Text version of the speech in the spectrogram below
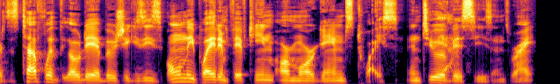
It's tough with Oday Aboushi because he's only played in 15 or more games twice in two yeah. of his seasons, right?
